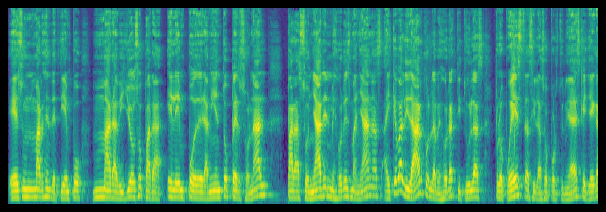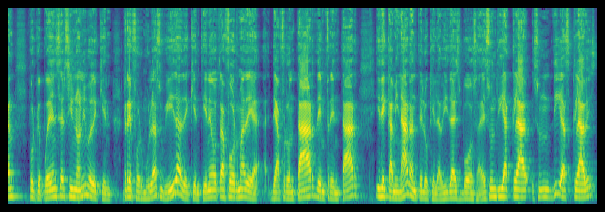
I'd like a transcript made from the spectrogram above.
Es un margen de tiempo maravilloso para el empoderamiento personal, para soñar en mejores mañanas. Hay que validar con la mejor actitud las propuestas y las oportunidades que llegan porque pueden ser sinónimo de quien reformula su vida, de quien tiene otra forma de, de afrontar, de enfrentar y de caminar ante lo que la vida esboza. Es un día clave, son días claves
